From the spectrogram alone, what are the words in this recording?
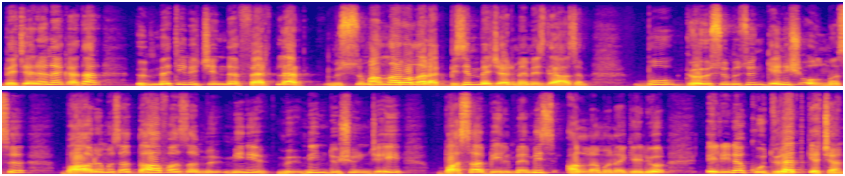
becerene kadar ümmetin içinde fertler, Müslümanlar olarak bizim becermemiz lazım. Bu göğsümüzün geniş olması, bağrımıza daha fazla mümini, mümin düşünceyi basabilmemiz anlamına geliyor. Eline kudret geçen,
